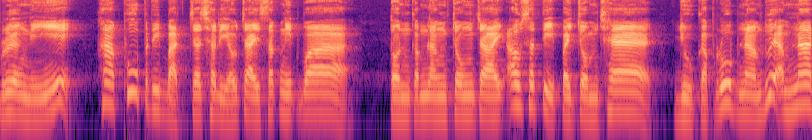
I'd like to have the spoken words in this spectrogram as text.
เรื่องนี้หากผู้ปฏิบัติจะเฉลียวใจสักนิดว่า ตนกำลังจงใจเอาสติไปจมแช่ อยู่กับรูปนามด้วยอำนาจ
